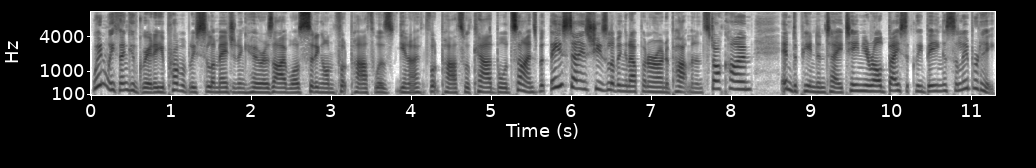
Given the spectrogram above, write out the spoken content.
When we think of Greta, you're probably still imagining her as I was sitting on footpath was, you know, footpaths with cardboard signs. But these days she's living it up in her own apartment in Stockholm, independent 18 year old, basically being a celebrity.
